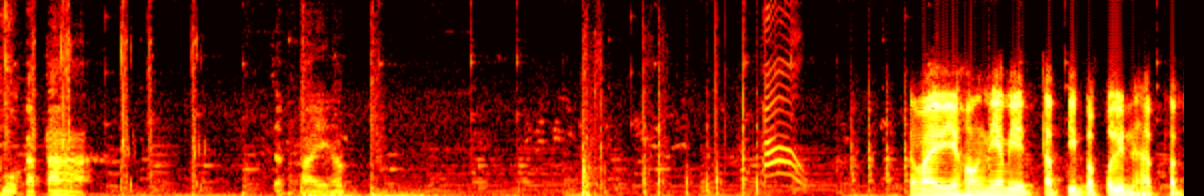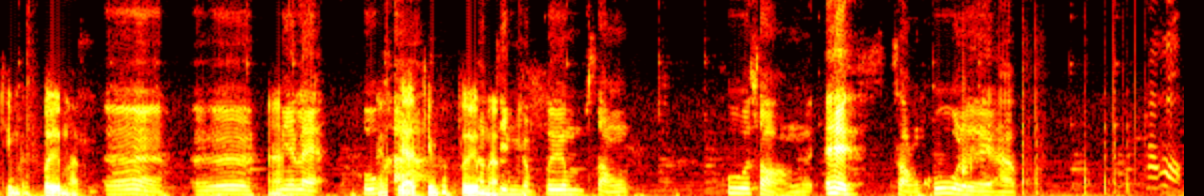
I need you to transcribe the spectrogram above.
โบกาตาจัดไปครับ ทำไมมีห้องเนี้ยมีตับทิมกับปื้นครับตับทิมกับปื้มครับ เออ เออ อะเนี่ยแหละ คู่ไม่ขาเดี๋ยวทิมกับปื้มครับทีมกับปื้มสองคู่สอง เอ้ย สองคู่เลยครับห้าหก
